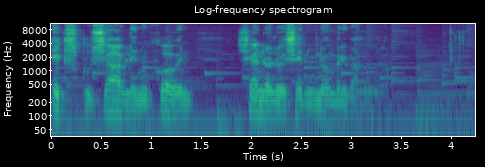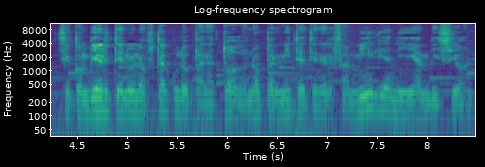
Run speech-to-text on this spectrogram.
excusable en un joven, ya no lo es en un hombre maduro. Se convierte en un obstáculo para todo, no permite tener familia ni ambición,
